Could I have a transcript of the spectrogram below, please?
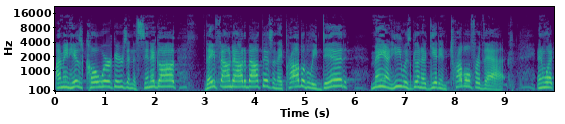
I mean, his coworkers in the synagogue, they found out about this and they probably did. Man, he was going to get in trouble for that. And what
